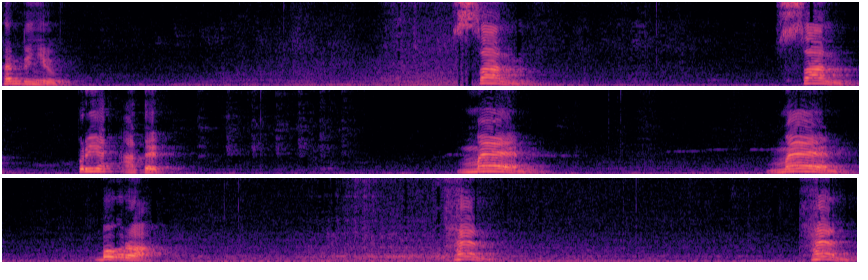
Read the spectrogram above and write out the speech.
continue sun sun ព្រះអាទិត្យ man man បុរស ten. ខ10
